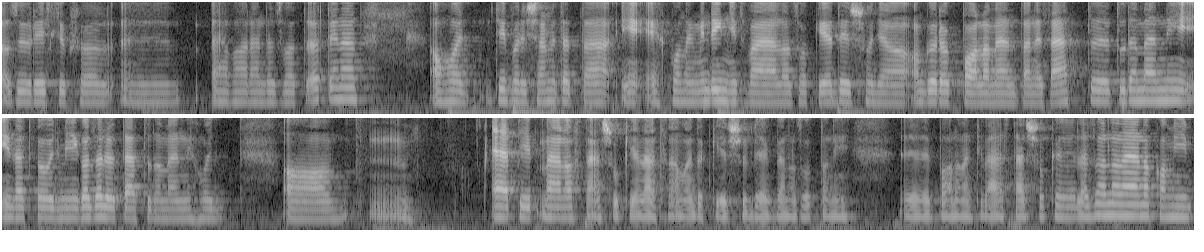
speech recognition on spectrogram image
az ő részükről el van rendezve a történet. Ahogy Tibor is említette, akkor még mindig nyitva áll az a kérdés, hogy a, a görög parlamentben ez át tud-e menni, illetve hogy még az előtt át tud menni, hogy a LP mm, e választások, illetve majd a későbbiekben az ottani parlamenti választások lezajlanának, ami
